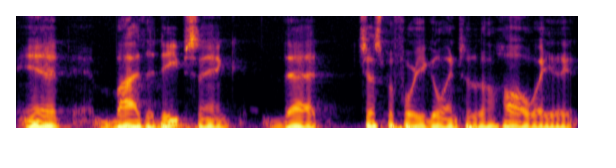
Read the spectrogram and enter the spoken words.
it, by the deep sink that just before you go into the hallway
